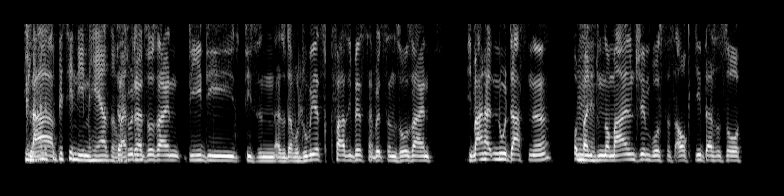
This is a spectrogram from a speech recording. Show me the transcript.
die Klar. machen das so ein bisschen nebenher so. Das wird du? halt so sein, die, die, diesen, also da, wo du jetzt quasi bist, da wird es dann so sein, die machen halt nur das, ne? Und bei Mhm. diesem normalen Gym, wo es das auch gibt, da ist es so,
